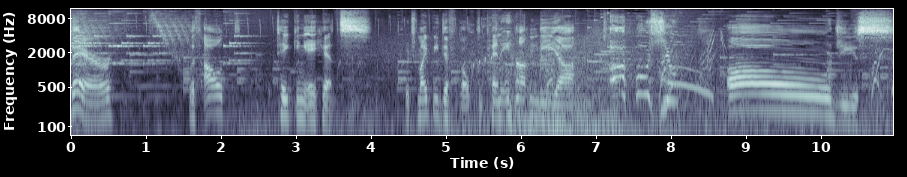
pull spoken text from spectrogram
there without taking a hit. Which might be difficult depending on the, uh... Oh, shoot! Oh, jeez.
